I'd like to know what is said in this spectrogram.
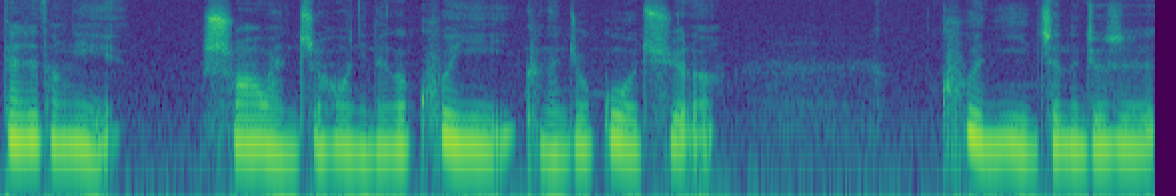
但是当你刷完之后，你那个困意可能就过去了。困意真的就是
